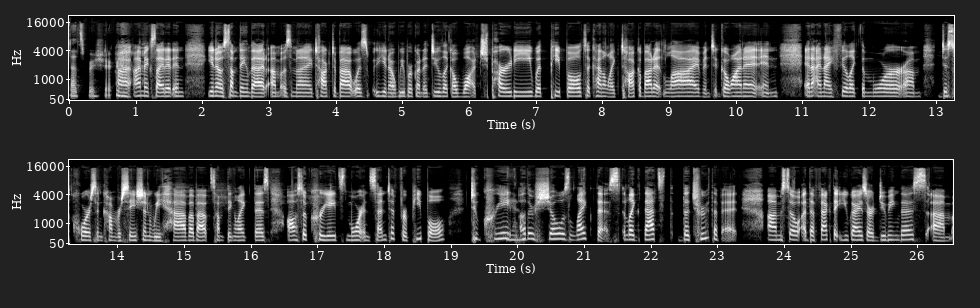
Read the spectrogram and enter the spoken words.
that's for sure. Uh, I'm excited, and you know something that um, Uzma and I talked about was you know we were going to do like a watch party with people to kind of like talk about it live and to go on it, and and and I feel like the more um, discourse and conversation we have about something like this also creates more incentive for people to create yeah. other shows like this. Like that's the truth of it. Um, so uh, the fact that you guys are doing this, um,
